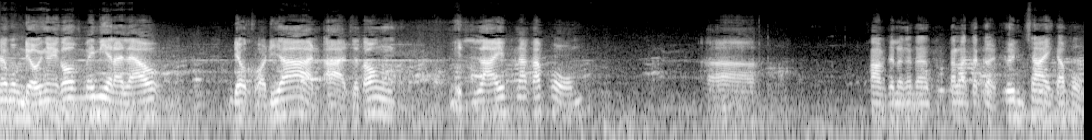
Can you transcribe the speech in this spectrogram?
แล้วผมเดี๋ยวยังไงก็ไม่มีอะไรแล้ว เดี๋ยวขออนุญาตอาจจะต้องปิดไลฟ์นะครับผมอ่าความเจริญกำลังกำลังจะเกิดขึ้นใช่ครับผม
